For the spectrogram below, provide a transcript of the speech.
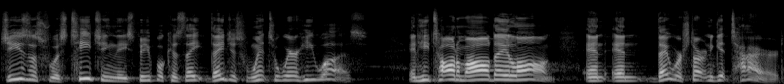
Jesus was teaching these people because they, they just went to where he was. And he taught them all day long. And, and they were starting to get tired.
